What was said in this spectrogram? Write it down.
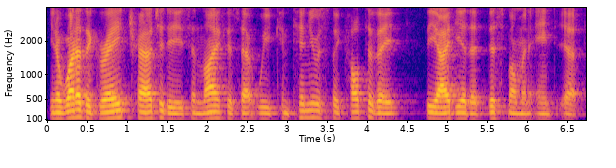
You know, one of the great tragedies in life is that we continuously cultivate the idea that this moment ain't it.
